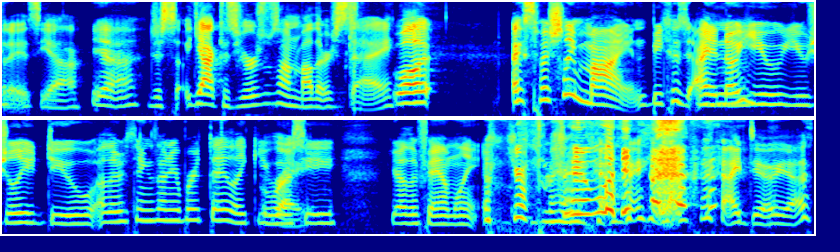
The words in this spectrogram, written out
birthdays. Yeah, Yeah. just yeah, because yours was on Mother's Day. Well, especially mine because I know Mhm. you usually do other things on your birthday, like you Right. go see your other family. your other My family. Yeah, I do. Yes,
